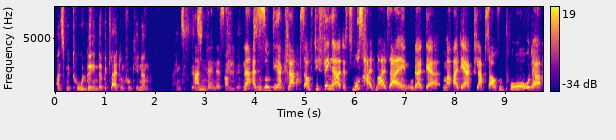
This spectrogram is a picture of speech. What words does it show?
als Methode in der Begleitung von Kindern einsetzen, anwendest. anwendest. Ne? Also so der Klaps auf die Finger, das muss halt mal sein. Oder der mal der Klaps auf den Po oder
